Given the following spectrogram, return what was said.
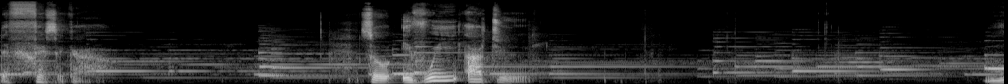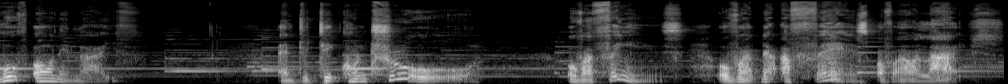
the physical. So if we are to move on in life, and to take control over things, over the affairs of our lives.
